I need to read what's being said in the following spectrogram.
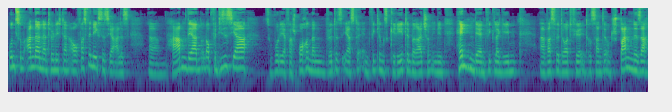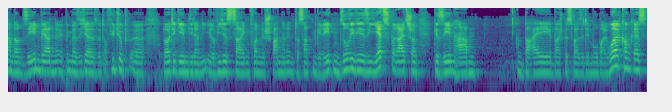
Und zum anderen natürlich dann auch, was wir nächstes Jahr alles ähm, haben werden. Und ob wir dieses Jahr, so wurde ja versprochen, dann wird es erste Entwicklungsgeräte bereits schon in den Händen der Entwickler geben, äh, was wir dort für interessante und spannende Sachen dort sehen werden. Ich bin mir sicher, es wird auf YouTube äh, Leute geben, die dann ihre Videos zeigen von spannenden, interessanten Geräten, so wie wir sie jetzt bereits schon gesehen haben bei beispielsweise dem Mobile World Congress,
